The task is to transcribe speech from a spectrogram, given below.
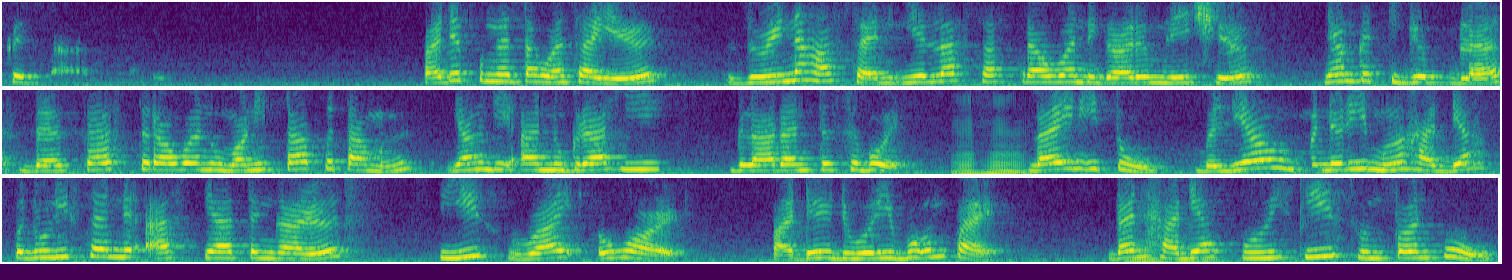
Kedah. Pada pengetahuan saya, Zurina Hassan ialah sastrawan negara Malaysia yang ke-13 dan sastrawan wanita pertama yang dianugerahi gelaran tersebut. Mhm. Selain itu, beliau menerima hadiah penulisan Asia Tenggara Steve Wright Award pada 2004 dan hadiah puisi Sunton Pu,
